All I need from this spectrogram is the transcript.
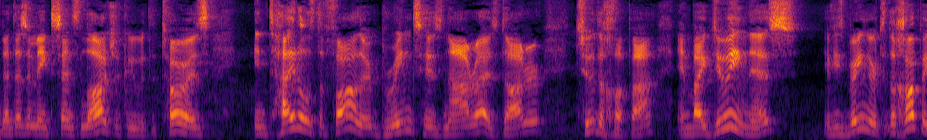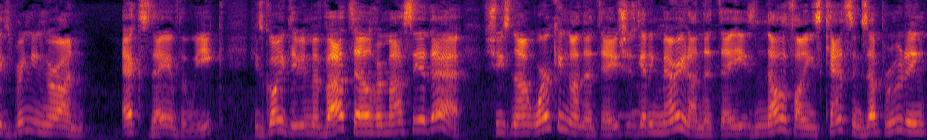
that doesn't make sense logically with the Torah's entitles the father, brings his Nara, his daughter, to the chuppah, and by doing this, if he's bringing her to the chuppah, he's bringing her on X day of the week, he's going to be mevatel her masiyadeh. She's not working on that day. She's getting married on that day. He's nullifying, he's canceling, he's uprooting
